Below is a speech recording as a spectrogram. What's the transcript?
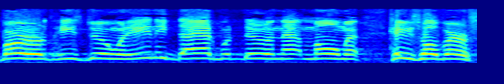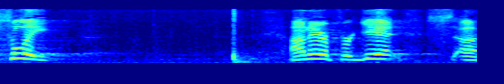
birth, he's doing what any dad would do in that moment. He's over there asleep. I'll never forget uh,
